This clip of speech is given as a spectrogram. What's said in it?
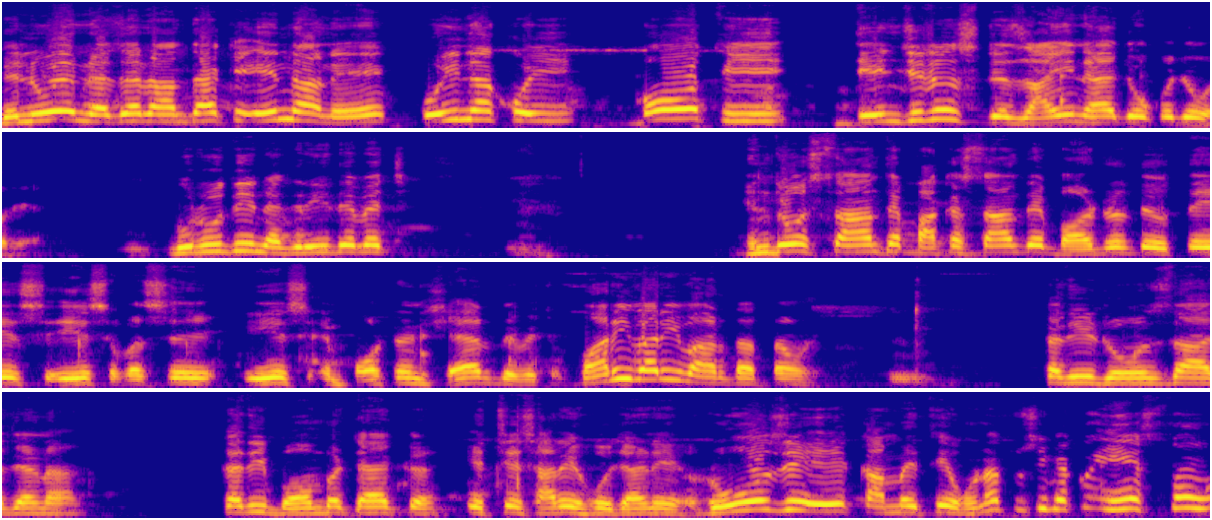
ਮੈਨੂੰ ਇਹ ਨਜ਼ਰ ਆਉਂਦਾ ਕਿ ਇਹਨਾਂ ਨੇ ਕੋਈ ਨਾ ਕੋਈ ਬਹੁਤ ਹੀ ਡੇਂਜਰਸ ਡਿਜ਼ਾਈਨ ਹੈ ਜੋ ਕੁਝ ਹੋ ਰਿਹਾ। ਗੁਰੂ ਦੀ ਨਗਰੀ ਦੇ ਵਿੱਚ ਹਿੰਦੁਸਤਾਨ ਤੇ ਪਾਕਿਸਤਾਨ ਦੇ ਬਾਰਡਰ ਦੇ ਉੱਤੇ ਇਸ ਇਸ ਵਸੇ ਇਸ ਇੰਪੋਰਟੈਂਟ ਸ਼ਹਿਰ ਦੇ ਵਿੱਚ ਵਾਰੀ-ਵਾਰੀ ਵਾਰਦਾਤਾਂ ਹੋਣ ਕਦੀ ਡਰੋਨਸ ਦਾ ਆ ਜਾਣਾ ਕਦੀ ਬੰਬ ਅਟੈਕ ਇੱਥੇ ਸਾਰੇ ਹੋ ਜਾਣੇ। ਰੋਜ਼ ਇਹ ਕੰਮ ਇੱਥੇ ਹੋਣਾ। ਤੁਸੀਂ ਵੇਖੋ ਇਸ ਤੋਂ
